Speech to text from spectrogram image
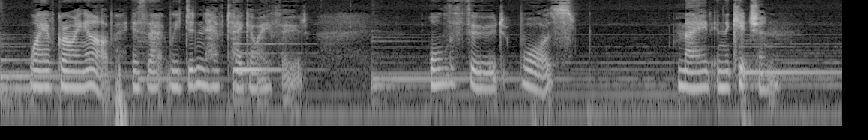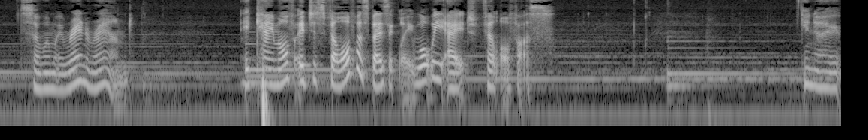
way of growing up is that we didn't have takeaway food. All the food was made in the kitchen. So when we ran around, it came off, it just fell off us basically. What we ate fell off us. You know,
